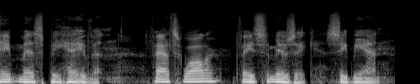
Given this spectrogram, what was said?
Ain't Misbehavin'. Fats Waller, Face the Music, CBN.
